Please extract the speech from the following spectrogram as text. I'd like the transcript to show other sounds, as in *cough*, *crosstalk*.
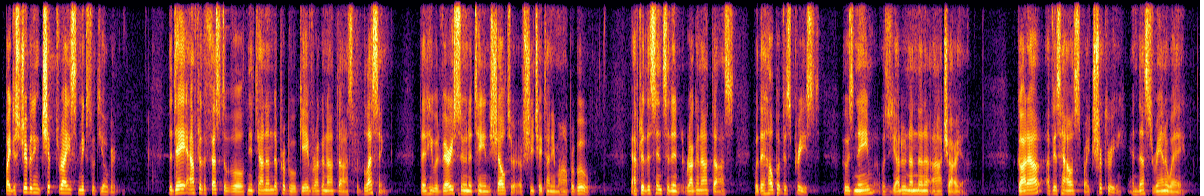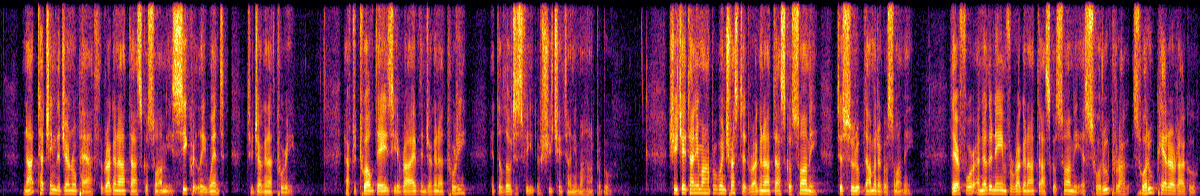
by distributing chipped rice mixed with yogurt. The day after the festival, Nityananda Prabhu gave Raghunath Das the blessing that he would very soon attain the shelter of Sri Chaitanya Mahaprabhu. After this incident, Raghunath Das, with the help of his priest, whose name was Yadunandana Acharya, got out of his house by trickery and thus ran away. Not touching the general path, Raghunath Das Goswami secretly went to Jagannath Puri. After 12 days, he arrived in Jagannath Puri at the lotus feet of Sri Chaitanya Mahaprabhu. Sri Chaitanya Mahaprabhu entrusted Raghunath Das Goswami to Swarup Damodar Goswami. Therefore, another name for Raghunath Das Goswami is Swarup, Swarupera Raghu,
